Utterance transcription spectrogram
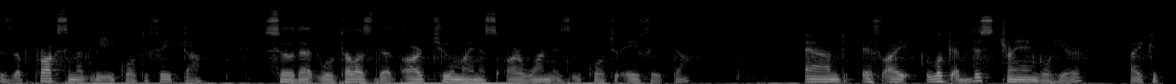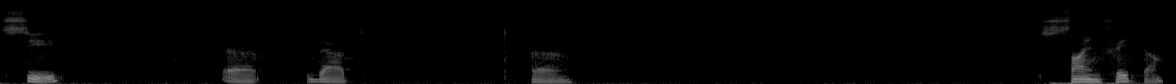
is approximately equal to theta so that will tell us that r2 minus r1 is equal to a theta. And if I look at this triangle here I could see uh, that uh, sine theta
